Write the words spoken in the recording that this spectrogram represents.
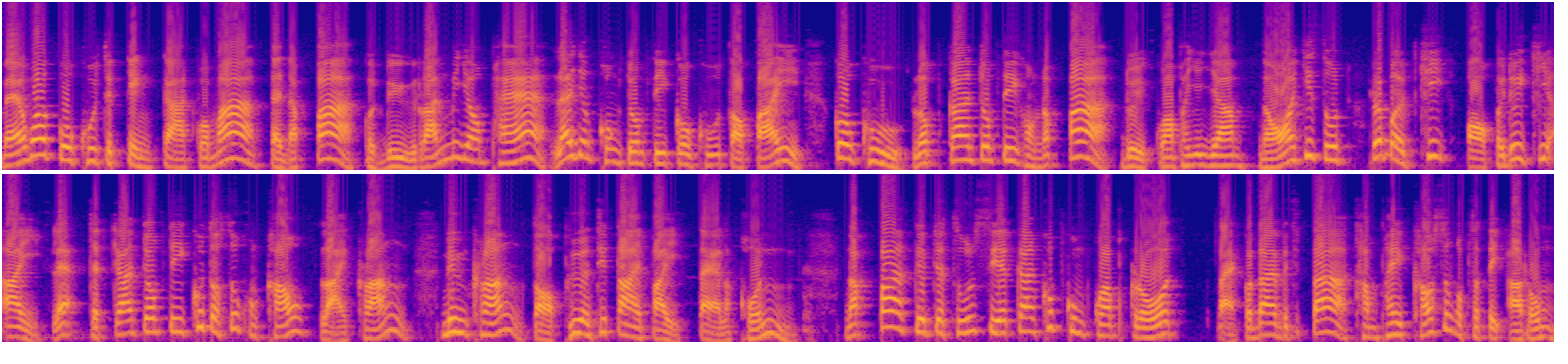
แม้ว่าโกคูจะเก่งกาจกว่ามาก แต่นับป้าก็ดื้อรั้นไม่ยอมแพ้ และยังคงโจมตีโกคูต่อไป โกคูหลบการโจมตีของนับป้าด้วยความพยายามน้อยที่สุด ระเบิดขี้ออกไปด้วยขี้ไอ และจัดการโจมตีคู่ต่อสู้ของเขาหลายครั้งหนึ่งครั้งต่อเพื่อนที่ตายไปแต่ละคน นับป้าเกือบจะสูญเสียการควบคุมความโกรธแต่ก็ได้เบจิต้าทำให้เขาสงบสติอารมณ์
